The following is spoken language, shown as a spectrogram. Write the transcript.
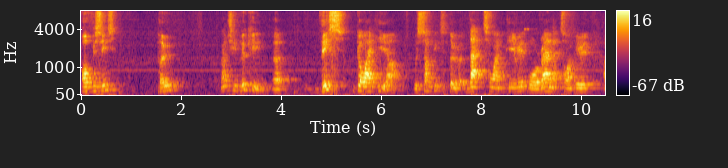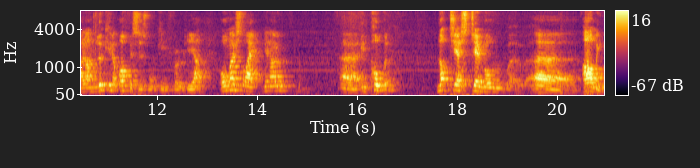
offices, who? I'm actually looking at this guy here was something to do at that time period or around that time period, and I'm looking at officers walking through here, almost like, you know, uh, important, not just general uh, uh, army.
